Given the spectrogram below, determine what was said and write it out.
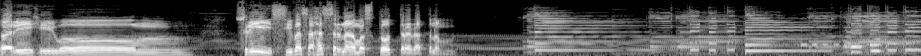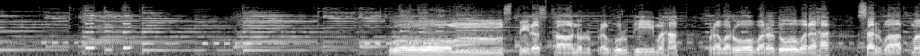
हरिः ओम्। श्रीशिवसहस्रनामस्तोत्ररत्नम् ॐ स्थिरस्थाणुर्प्रभुर्भीमः प्रवरो वरदो वरः सर्वात्मा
